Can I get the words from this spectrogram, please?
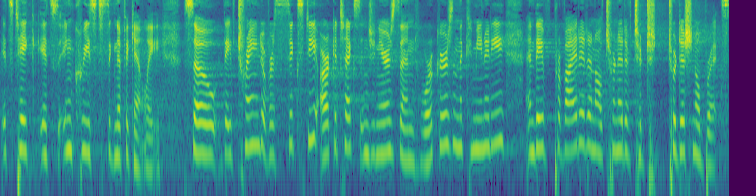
it's, take, it's increased significantly. So, they've trained over 60 architects, engineers, and workers in the community, and they've provided an alternative to tr- traditional bricks.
